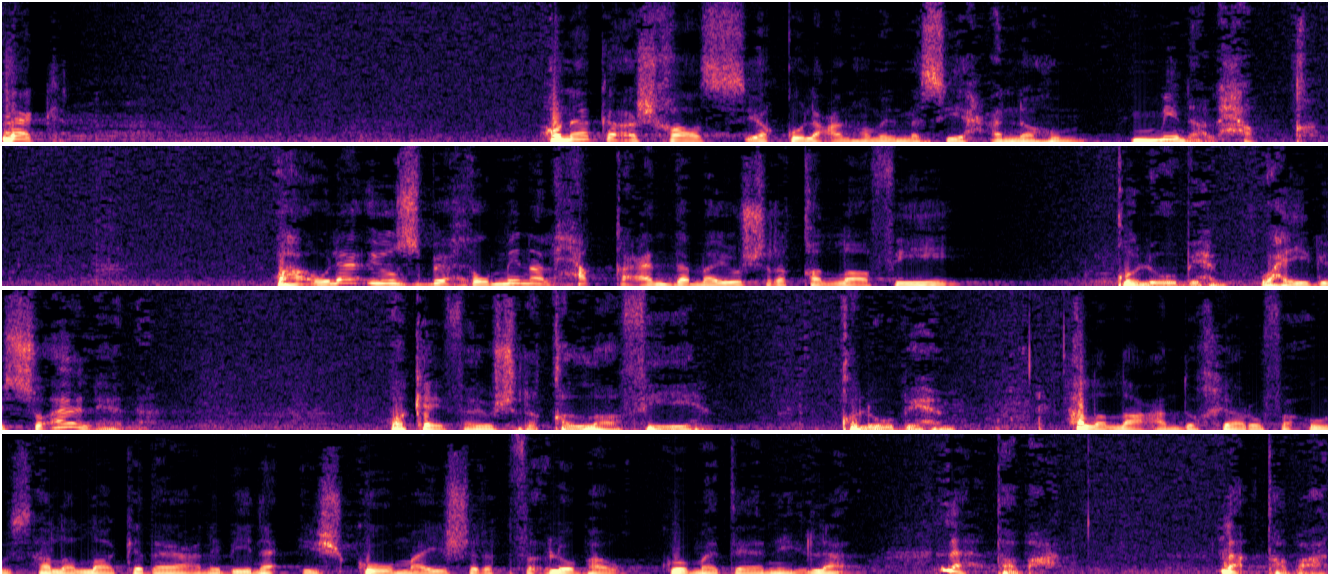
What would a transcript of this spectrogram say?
لكن هناك أشخاص يقول عنهم المسيح أنهم من الحق. وهؤلاء يصبحوا من الحق عندما يشرق الله في قلوبهم. وهيجي السؤال هنا. وكيف يشرق الله في قلوبهم؟ هل الله عنده خيار وفؤوس هل الله كده يعني بينقي شكومة يشرق في قلوبها وكومة تاني؟ لا. لا طبعا. لا طبعا.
